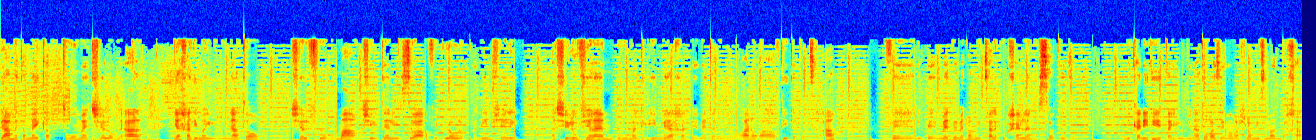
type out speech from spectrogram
גם את המייקאפ טרומט של לוריאל, יחד עם האילומינטור של פלורמר, שייתן לי זוהר וגלואו לפנים שלי. השילוב שלהם הוא מדהים ביחד, באמת אני נורא נורא אהבתי את התוצאה, ואני באמת באמת ממליצה לכולכן לנסות את זה. אני קניתי את האילומינטור הזה ממש לא מזמן בחג.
